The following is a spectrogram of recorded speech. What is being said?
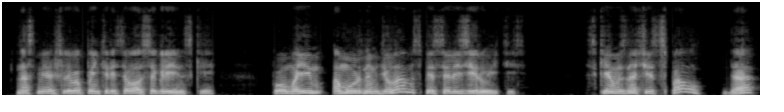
— насмешливо поинтересовался Глинский. — По моим амурным делам специализируетесь? С кем, значит, спал, да?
